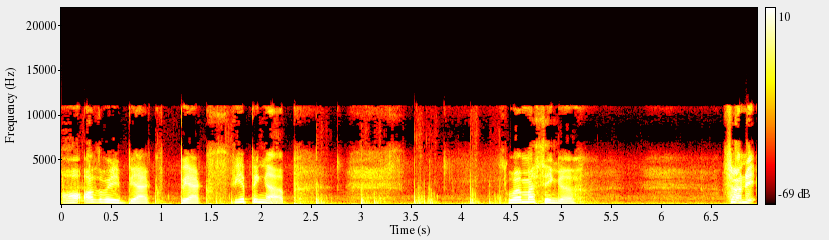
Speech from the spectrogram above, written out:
all, all the way back, back, flipping up. Where my finger? Uh, found it.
